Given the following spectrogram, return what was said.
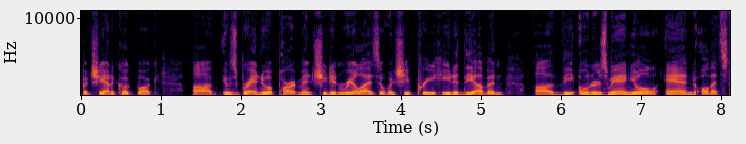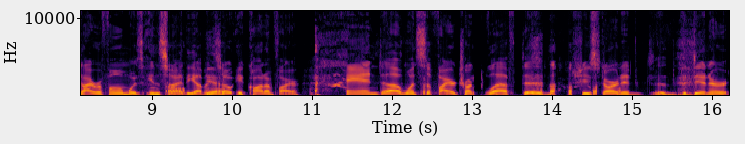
but she had a cookbook. Uh, it was a brand new apartment. She didn't realize that when she preheated the oven, uh, the owner's manual and all that styrofoam was inside Oh, the oven, yeah. so it caught on fire. And uh, once the fire truck left, she started uh, the dinner,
